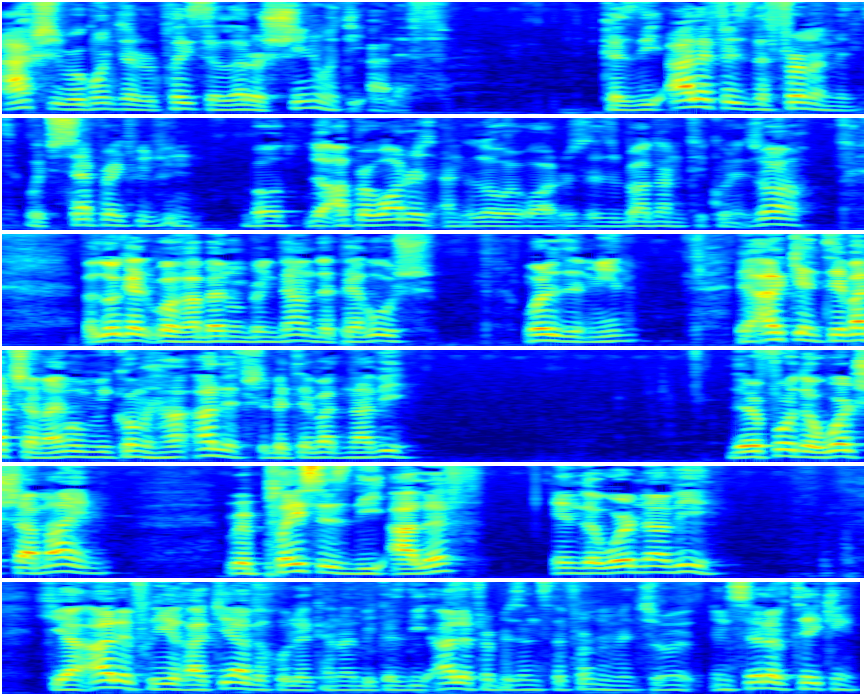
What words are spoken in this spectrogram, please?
actually we're going to replace the letter Shin with the Aleph. Because the Aleph is the firmament, which separates between both the upper waters and the lower waters. This is brought down in Tikkun Zohar. But look at what Rabban will bring down, the Perush. What does it mean? Therefore, the word Shamaim replaces the Aleph in the word Navi. Because the Aleph represents the firmament. So instead of taking,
